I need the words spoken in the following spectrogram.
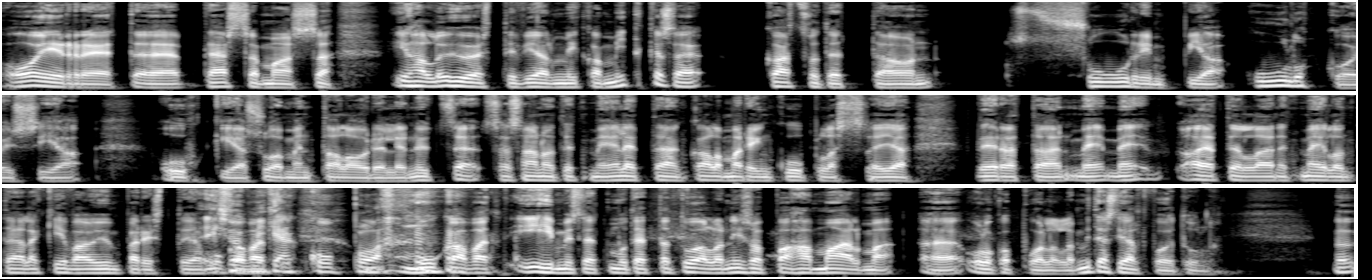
oireet äh, tässä maassa. Ihan lyhyesti vielä, Mika, mitkä sä katsot, että on suurimpia ulkoisia uhkia Suomen taloudelle. Nyt sä, sä sanot, että me eletään Kalmarin kuplassa ja verrataan, me, me ajatellaan, että meillä on täällä kiva ympäristö ja mukavat, mukavat ihmiset, mutta että tuolla on iso paha maailma ulkopuolella. Mitä sieltä voi tulla? No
